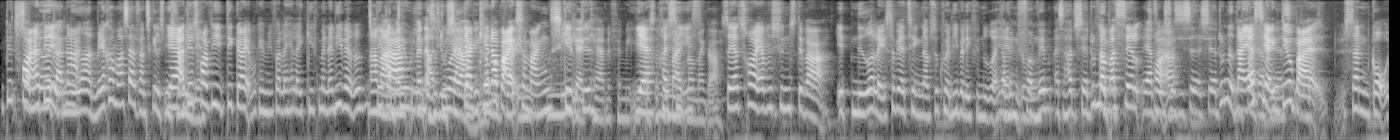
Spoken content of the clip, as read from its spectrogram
det som tror jeg, noget, det, der er nej. nederen. Men jeg kommer også selv fra en skilsmissefamilie. Ja, og det tror jeg, fordi det gør jeg. Okay, mine forældre er heller ikke gift, men alligevel. Nej, det nej, bare, men, men altså, du er og jeg, Jeg kender kommer bare ikke så mange mega skilte. kernefamilie. Ja, altså, Det er bare ikke præcis. noget, man gør. Så jeg tror, jeg vil synes, det var et nederlag. Så vil jeg tænke, "Nå, så kunne jeg alligevel ikke finde ud af at Nå, have men for nogen. hvem? Altså, har du, ser du ned For på... mig selv, Ja, tror jeg. hvis ser, ser du ned på Nej, jeg der siger ikke, det er jo bare, sådan går,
